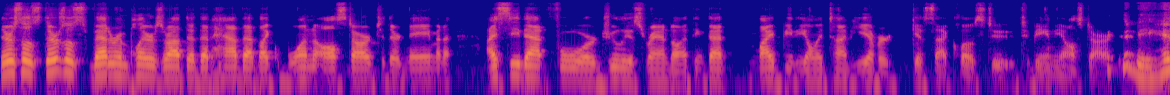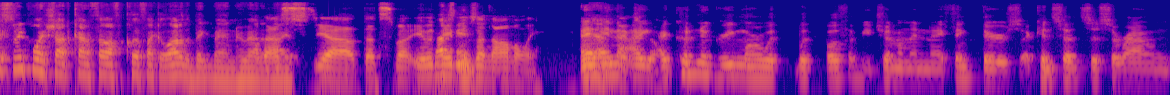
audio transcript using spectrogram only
there's those there's those veteran players are out there that have that like one All Star to their name, and I see that for Julius Randle. I think that might be the only time he ever gets that close to to being the All Star. It could be. His three point shot kind of fell off a cliff like a lot of the big men who had a nice. yeah, that's it. Was, That's- maybe it's an anomaly. And, Yeah, and I I, so. I couldn't agree more with, with both of you gentlemen. And I think there's a consensus around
